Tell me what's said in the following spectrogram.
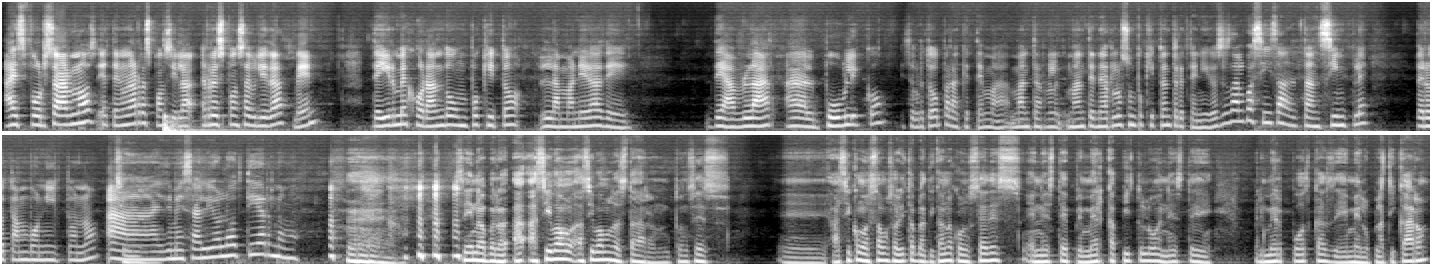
a esforzarnos y a tener una responsabilidad, ¿ven? De ir mejorando un poquito la manera de, de hablar al público y sobre todo para que te mantenerlos un poquito entretenidos. Es algo así tan simple, pero tan bonito, ¿no? Ay, me salió lo tierno. sí, no, pero así vamos, así vamos a estar. Entonces, eh, así como estamos ahorita platicando con ustedes en este primer capítulo, en este primer podcast de Me lo platicaron,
